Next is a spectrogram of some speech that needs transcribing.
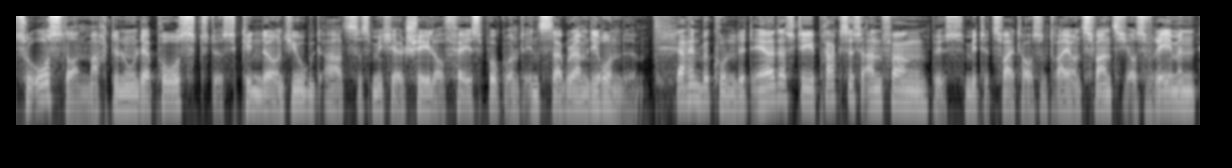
Zu Ostern machte nun der Post des Kinder- und Jugendarztes Michael Scheel auf Facebook und Instagram die Runde. Darin bekundet er, dass die Praxis Anfang bis Mitte 2023 aus Bremen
